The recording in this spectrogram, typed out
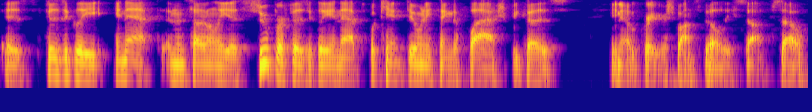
is physically inept, and then suddenly is super physically inept, but can't do anything to Flash because you know great responsibility stuff. So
